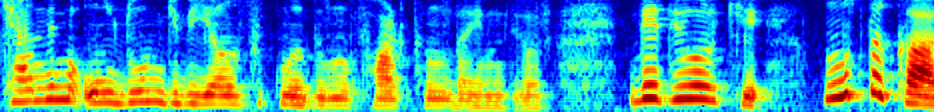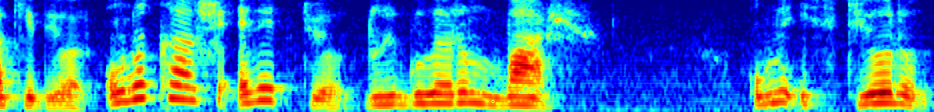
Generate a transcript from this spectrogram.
Kendimi olduğum gibi yansıtmadığımın farkındayım diyor. Ve diyor ki mutlaka ki diyor ona karşı evet diyor duygularım var. Onu istiyorum.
